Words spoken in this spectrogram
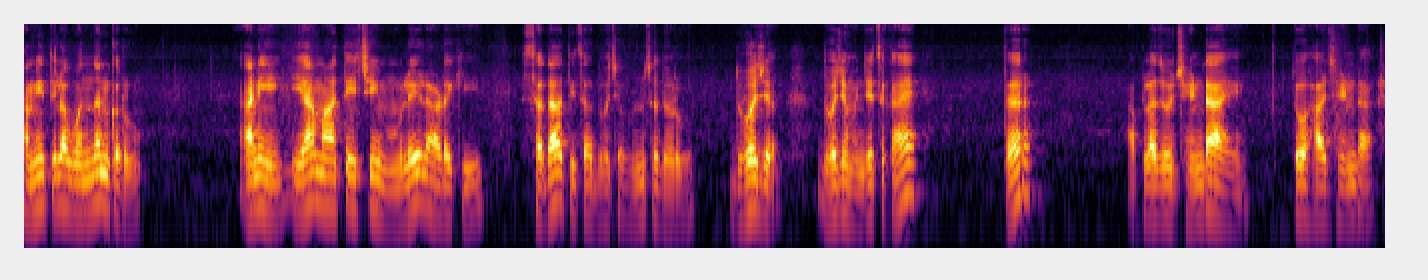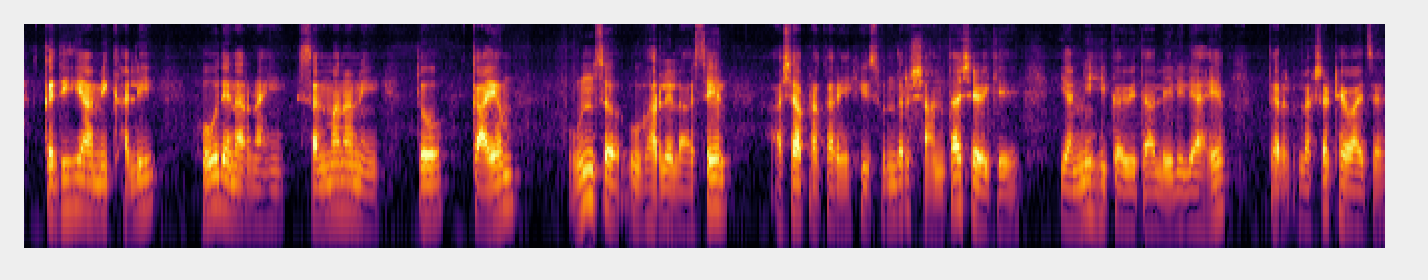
आम्ही तिला वंदन करू. आणि या मातेची मुले लाडकी सदा तिचा ध्वज उंच धरू. ध्वज. ध्वज म्हणजेच काय? तर आपला जो झेंडा आहे तो हा झेंडा कधीही आम्ही खाली होऊ देणार नाही. सन्मानाने तो कायम उंच उभारलेला असेल अशा प्रकारे ही सुंदर शांता शेळके यांनी ही कविता लिहिलेली आहे. तर लक्षात ठेवायचं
